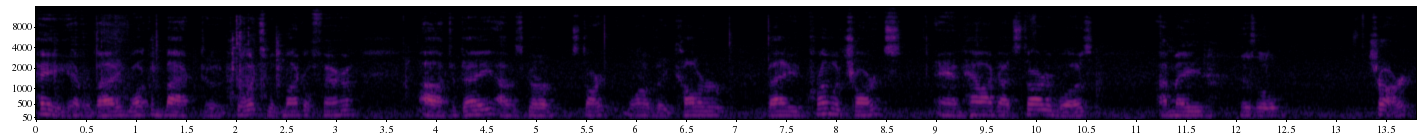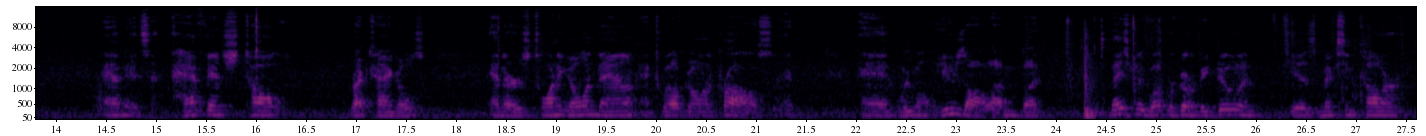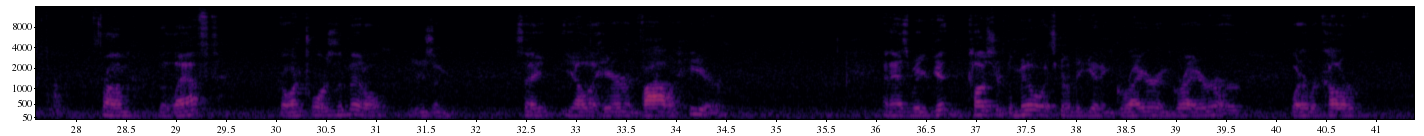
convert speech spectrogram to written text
Hey, everybody, welcome back to Acrylics with Michael Farrar. Uh, today, I was gonna start one of the color value chroma charts, and how I got started was, I made this little chart, and it's half-inch tall rectangles, and there's twenty going down and twelve going across, and, and we won't use all of them, but basically what we're gonna be doing is mixing color from the left going towards the middle, using, say, yellow here and violet here. And as we get closer to the middle, it's gonna be getting grayer and grayer, or whatever color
